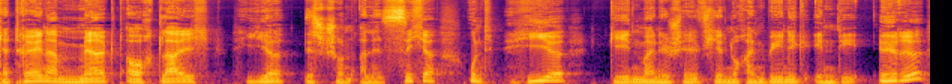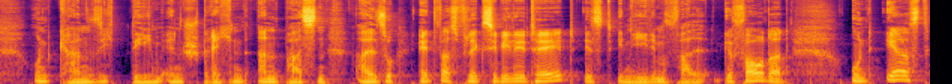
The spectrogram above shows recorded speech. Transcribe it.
Der Trainer merkt auch gleich, hier ist schon alles sicher und hier gehen meine Schäfchen noch ein wenig in die Irre und kann sich dementsprechend anpassen. Also etwas Flexibilität ist in jedem Fall gefordert. Und erst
